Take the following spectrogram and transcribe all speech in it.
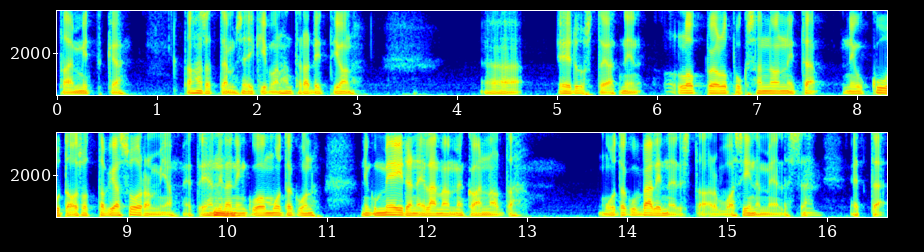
tai mitkä tahansa tämmöisen ikivanhan tradition edustajat, niin loppujen lopuksihan ne on niitä niin kuin kuuta osoittavia sormia. Että eihän mm. niillä niin kuin ole muuta kuin, niin kuin meidän elämämme kannalta muuta kuin välineellistä arvoa siinä mielessä, mm. että,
